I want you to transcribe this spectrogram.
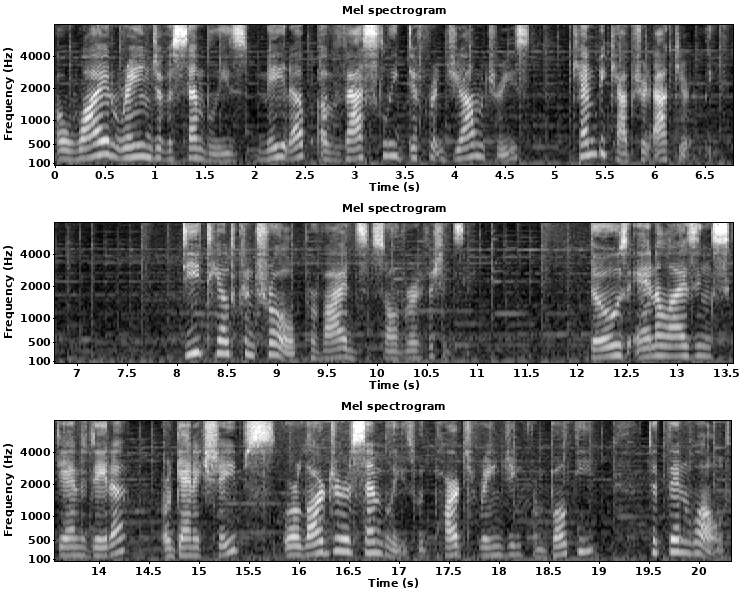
a wide range of assemblies made up of vastly different geometries can be captured accurately. Detailed control provides solver efficiency. Those analyzing scanned data organic shapes, or larger assemblies with parts ranging from bulky to thin-walled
